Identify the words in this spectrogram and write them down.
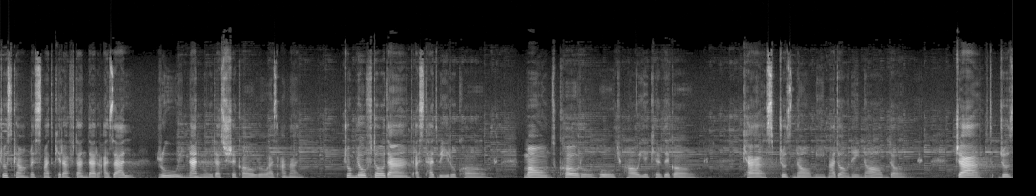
جز که آن قسمت که رفت اندر ازل روی ننمود از شکار و از عمل. جمله افتادند از تدبیر و کار. ماند کار و حکم های کردگار. کسپ جز نامی مدان ای نامدار. جهد جز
